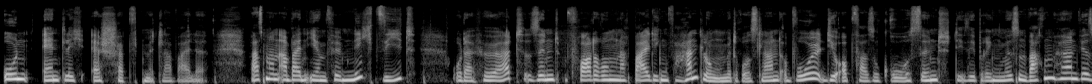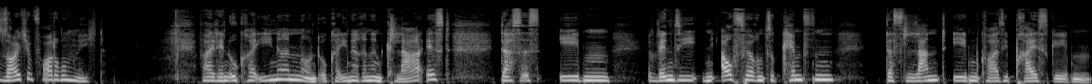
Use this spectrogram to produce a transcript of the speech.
unendlich erschöpft mittlerweile. Was man aber in ihrem Film nicht sieht oder hört, sind Forderungen nach baldigen Verhandlungen mit Russland, obwohl die Opfer so groß sind, die sie bringen müssen. Warum hören wir solche Forderungen nicht? Weil den Ukrainern und Ukrainerinnen klar ist, dass es eben, wenn sie aufhören zu kämpfen, das Land eben quasi preisgeben.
